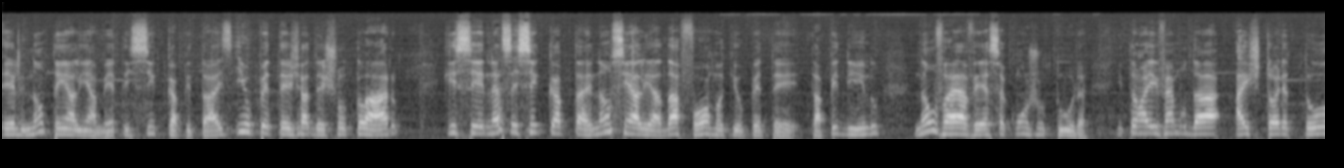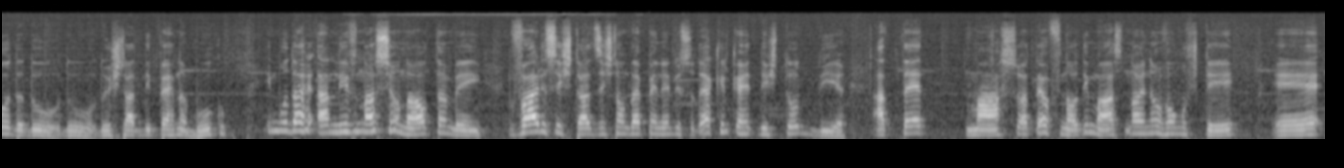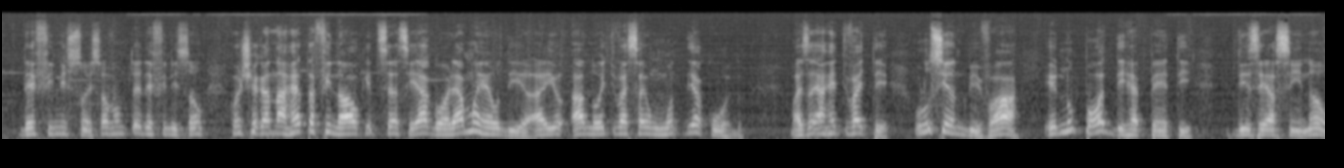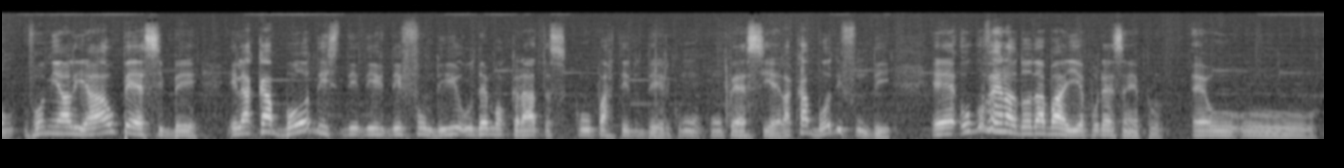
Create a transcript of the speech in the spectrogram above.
ele não tem alinhamento em cinco capitais e o PT já deixou claro que se nessas cinco capitais não se aliar da forma que o PT está pedindo, não vai haver essa conjuntura. Então aí vai mudar a história toda do, do, do estado de Pernambuco e mudar a nível nacional também. Vários estados estão dependendo disso. É aquilo que a gente diz todo dia. Até março, até o final de março, nós não vamos ter é, definições. Só vamos ter definição quando chegar na reta final, que disser assim, é agora, é amanhã o dia. Aí à noite vai sair um monte de acordo. Mas aí a gente vai ter. O Luciano Bivar, ele não pode de repente dizer assim, não, vou me aliar ao PSB. Ele acabou de, de, de- de fundir o Democratas com o partido dele, com, com o PSL. Acabou de fundir. É, o governador da Bahia, por exemplo, é o, o,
